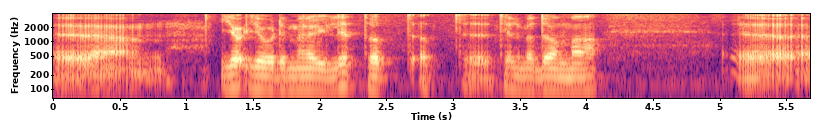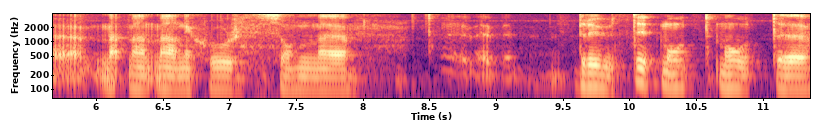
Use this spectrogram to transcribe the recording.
eh, gör det möjligt att, att till och med döma människor som brutit mot, mot eh,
